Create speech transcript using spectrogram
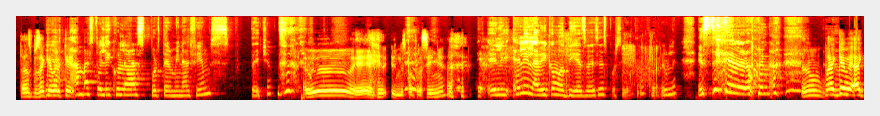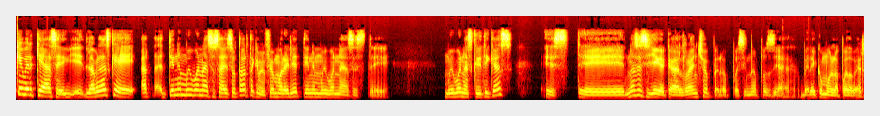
Entonces, pues hay que ver qué. Ambas películas por Terminal Films de hecho. Uh, eh, ¿No es patrocinio? Eli, Eli, la vi como 10 veces, por cierto, fue horrible. Este, pero bueno. hay, que ver, hay que ver qué hace. La verdad es que tiene muy buenas, o sea, sobre ahorita que me fui a Morelia, tiene muy buenas, este, muy buenas críticas. Este, no sé si llega acá al rancho, pero pues si no, pues ya veré cómo la puedo ver.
